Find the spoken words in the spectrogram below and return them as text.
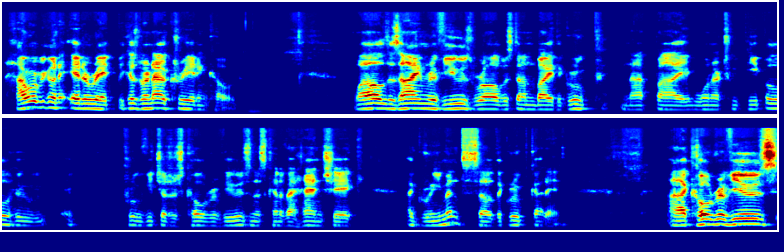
how are we going to iterate? Because we're now creating code. Well, design reviews were always done by the group, not by one or two people who approve each other's code reviews, and it's kind of a handshake agreement. So the group got in. Uh, code reviews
